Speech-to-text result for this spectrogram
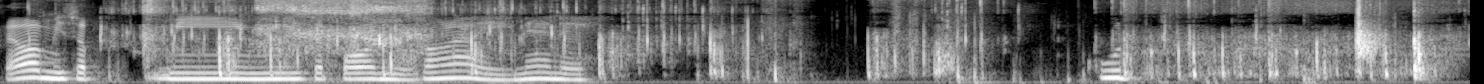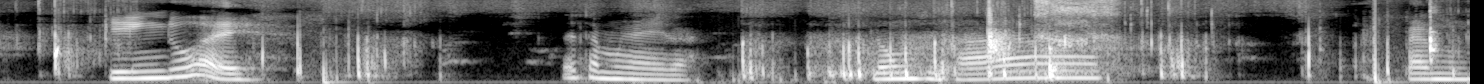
แล้วมีสมีมีสปอนอยู่ข้างล่างอีกแน่เลยกูดจริงด้วย แล้วทำไงล่ะ ลงสิครับแป๊บนึง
